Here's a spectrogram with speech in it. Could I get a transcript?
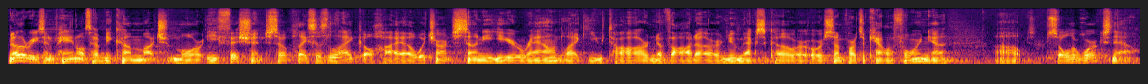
Another reason, panels have become much more efficient. So places like Ohio, which aren't sunny year-round like Utah or Nevada or New Mexico or, or some parts of California, uh, solar works now.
